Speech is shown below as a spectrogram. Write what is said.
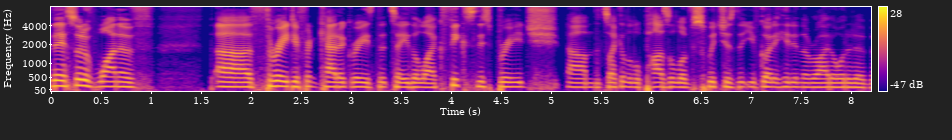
they're sort of one of uh, three different categories. That's either like fix this bridge. Um, that's like a little puzzle of switches that you've got to hit in the right order to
